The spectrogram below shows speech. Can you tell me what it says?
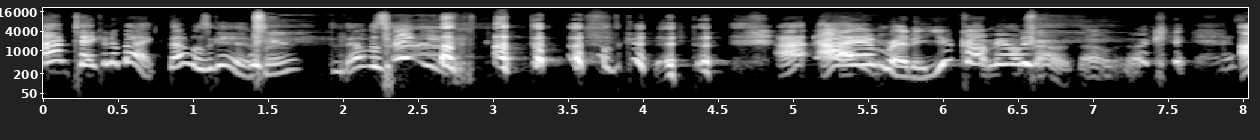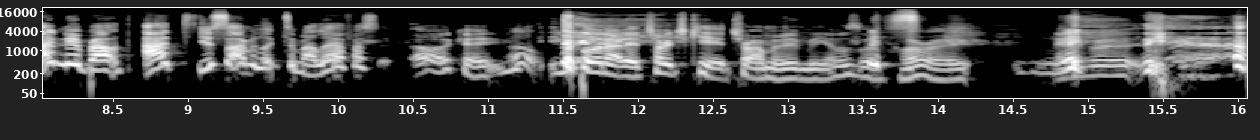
I'm taken aback. That was good, man. That was Thank you. that was good. I, I am ready. You caught me off guard though. Okay. I knew about I you saw me look to my left. I said, Oh, okay. You, oh. you pulling out that church kid trauma in me. I was like, all right. Mm-hmm. Neighbor.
